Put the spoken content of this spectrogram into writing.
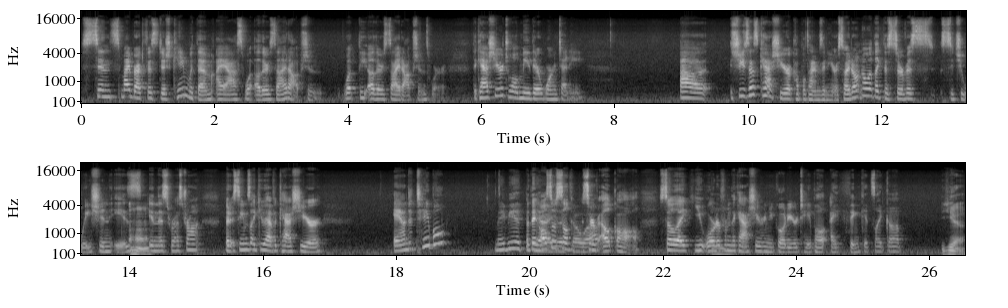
Since my breakfast dish came with them, I asked what other side option what the other side options were. The cashier told me there weren't any. Uh she says cashier a couple times in here, so I don't know what like the service situation is Uh-huh. in this restaurant, but it seems like you have a cashier and a table, Maybe it. but they yeah, also still like, serve up. alcohol. So like you order from the cashier and you go to your table. I think it's like a Yeah.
